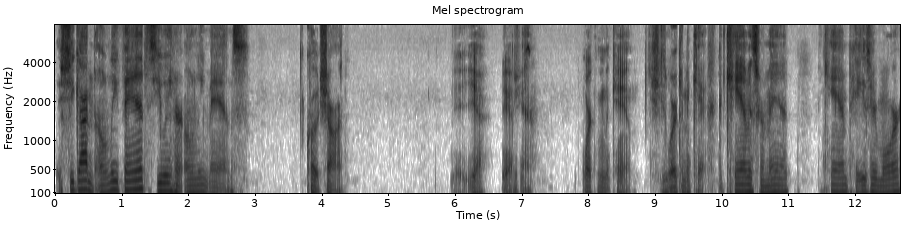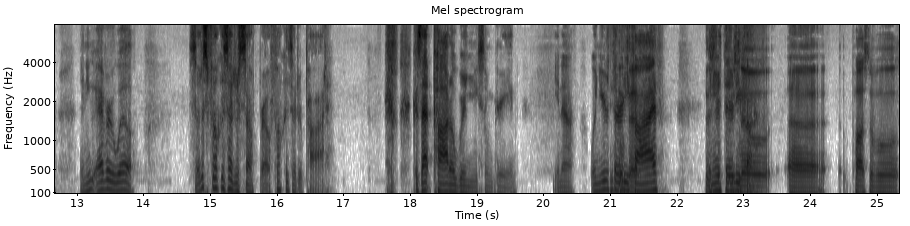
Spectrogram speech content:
If she got an OnlyFans, you ain't her only man's. Quote Sean. Yeah, yeah. She's Yeah. working the cam. She's working the cam. The cam is her man. Cam pays her more than you ever will. So just focus on yourself, bro. Focus on your pod. Because that pod will bring you some green. You know, when you're You 35, when you're 35. no uh, possible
